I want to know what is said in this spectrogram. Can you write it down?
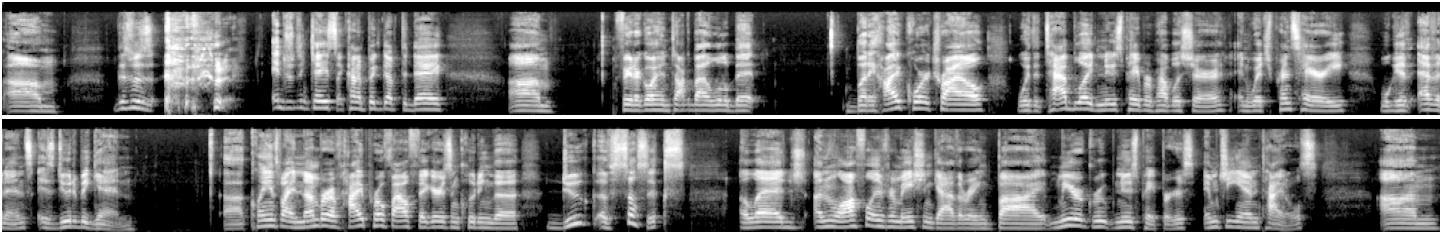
Um, this was interesting case I kind of picked up today. Um, figured I'd go ahead and talk about a little bit. But a high court trial with a tabloid newspaper publisher in which Prince Harry will give evidence is due to begin. Uh, claims by a number of high profile figures, including the Duke of Sussex, alleged unlawful information gathering by Mirror Group newspapers, MGN titles. Um,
